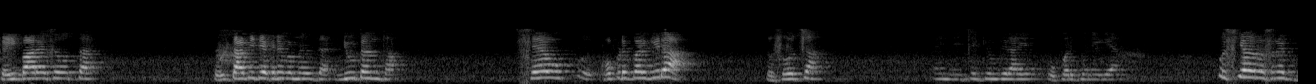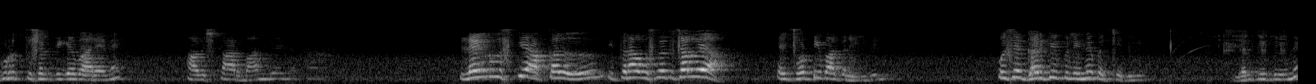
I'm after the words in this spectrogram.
कई बार ऐसे होता है, उल्टा भी देखने को मिलता है। न्यूटन था। सेव खोपड़े पर गिरा तो सोचा नीचे क्यों गिरा ये? ऊपर क्यों नहीं गया? उसके बाद उसने गुरुत्व शक्ति के बारे में आविष्कार मान लिया जाता लेकिन उसकी अकल इतना उसमें तो चल गया। एक छोटी बात नहीं गई उसे घर की बिल्ली ने बच्चे दिए। घर की बिल्ली ने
